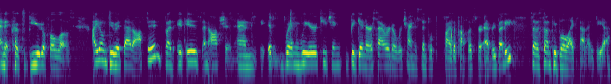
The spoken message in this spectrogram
and it cooks beautiful loaves. I don't do it that often, but it is an option. And it, when we're teaching beginner sourdough, we're trying to simplify the process for everybody. So some people like that idea.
